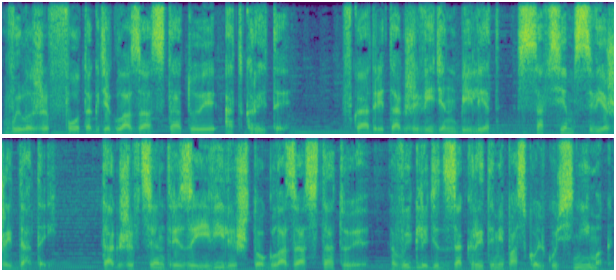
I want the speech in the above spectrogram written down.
выложив фото, где глаза статуи открыты. В кадре также виден билет с совсем свежей датой – также в центре заявили, что глаза статуи выглядят закрытыми, поскольку снимок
